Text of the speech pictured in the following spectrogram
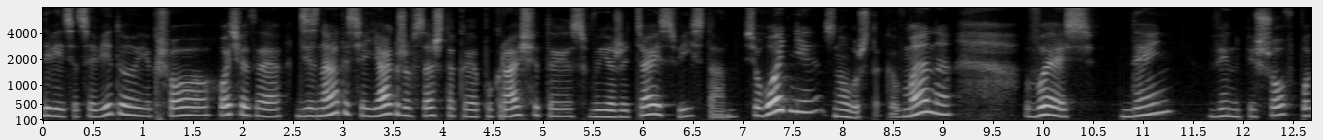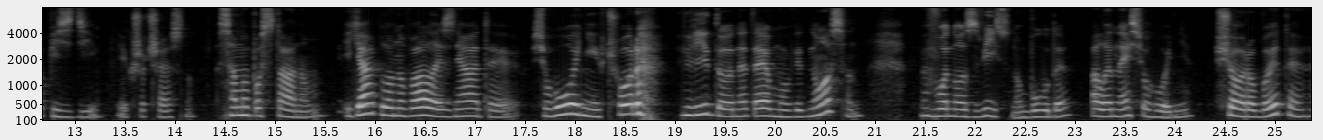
Дивіться це відео, якщо хочете дізнатися, як же все ж таки покращити своє життя і свій стан. Сьогодні, знову ж таки, в мене весь день він пішов по пізді, якщо чесно. Саме по станам. Я планувала зняти сьогодні і вчора відео на тему відносин. Воно, звісно, буде, але не сьогодні. Що робити,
